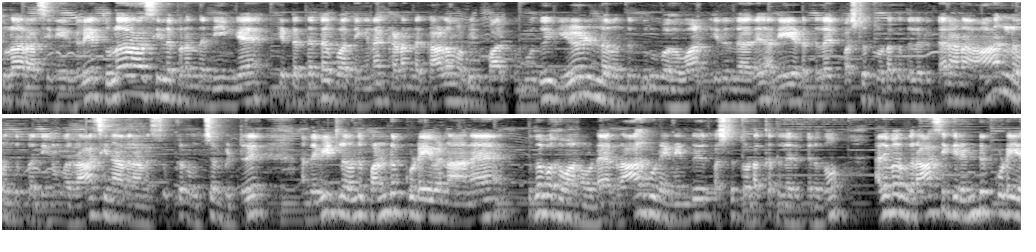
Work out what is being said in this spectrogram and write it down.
துலா ராசி நேர்களே துலா பிறந்த நீங்கள் கிட்டத்தட்ட பார்த்தீங்கன்னா கடந்த காலம் அப்படின்னு பார்க்கும்போது ஏழில் வந்து குரு பகவான் இருந்தார். அதே இடத்துல ஃபஸ்ட்டு தொடக்கத்தில் இருக்கார். ஆனால் ஆறில் வந்து பார்த்தீங்கன்னா ஒரு ராசிநாதனான சுக்கன் உச்சம் பெற்று அந்த வீட்டில் வந்து பண்டுக்குடையவனான புத பகவானோட ராகுட இணைந்து ஃபஸ்ட்டு தொடக்கத்தில் இருக்கிறதும் அதே மாதிரி உங்கள் ராசிக்கு ரெண்டு கூடைய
